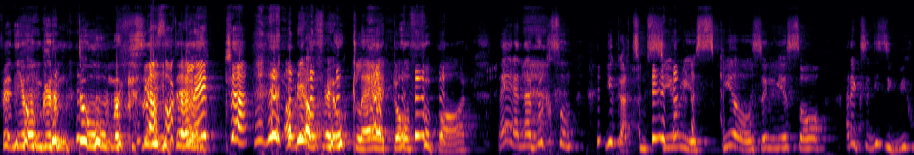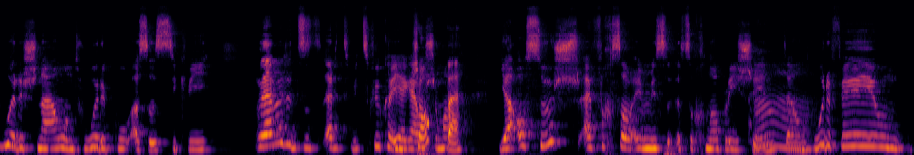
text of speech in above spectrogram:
bin ich unter dem Daumen Ja, so glitschen. Aber ich habe viel gelernt, offenbar. Nein, er hat wirklich so, you got some serious skills. Irgendwie so, er hat gesagt, die sind wie hure schnell und hure gut. Also es sind wie, er hat, wie das Gefühl gehabt, ich habe schon mal, ja auch sonst einfach so, irgendwie so, so Knoblauch schinden Ah. und hure viel und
